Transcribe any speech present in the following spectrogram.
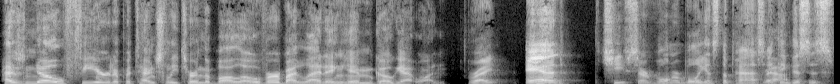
has no fear to potentially turn the ball over by letting him go get one. Right. And the Chiefs are vulnerable against the pass. Yeah. I think this is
